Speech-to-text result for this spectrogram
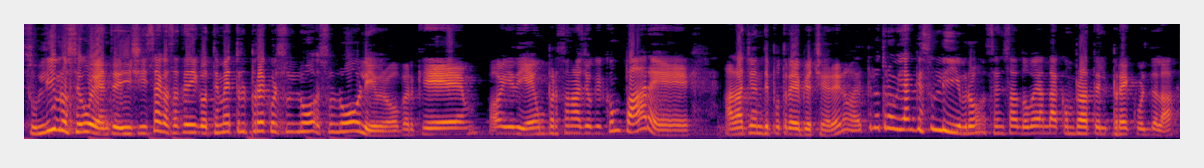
sul libro seguente dici, sai cosa ti dico? Ti metto il prequel sul, nuovo- sul nuovo libro, perché voglio dire, è un personaggio che compare e alla gente potrebbe piacere. No, e te lo trovi anche sul libro, senza dover andare a comprare il prequel di là.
